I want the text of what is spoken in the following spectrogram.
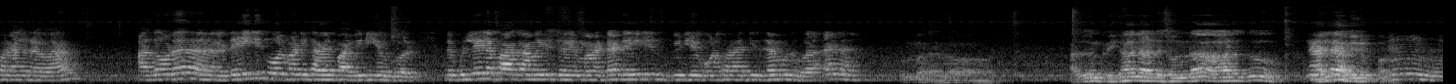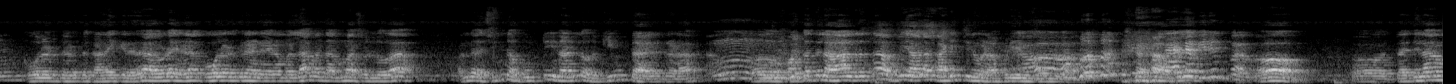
பழகுறவா. அதோட டெய்லி கால் பண்ணி கதைப்பா வீடியோ கால் இந்த பிள்ளையில பார்க்காம இருக்கவே மாட்டா டெய்லி வீடியோ கால் கதைச்சிட்டு தான் விடுவா. அதுவும் ரிஹானான்னு சொன்னா ஆளுக்கு நல்ல விருப்பம். கோல் எடுத்து எடுத்து கதைக்கிறது அதோட என்ன கோல் எடுக்கிற நேரம் எல்லாம் அந்த அம்மா சொல்லுவா அந்த சின்ன குட்டி நல்ல ஒரு கியூட்டா இருக்கடா. பக்கத்துல ஆள் இருந்தா அப்படியே ஆளா கடிச்சிருவேன் அப்படின்னு ஓ. தஜிலாம்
